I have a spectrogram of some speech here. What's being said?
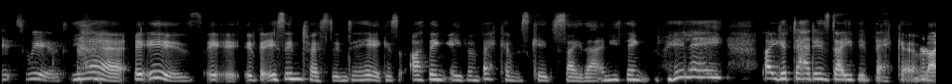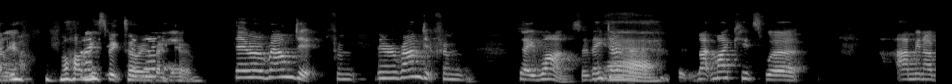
it's weird. Yeah, it is. It, it, it's interesting to hear because I think even Beckham's kids say that, and you think, really, like your dad is David Beckham, like your mum is Victoria Beckham. They're around it from they're around it from day one, so they yeah. don't like my kids were. I mean, I,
